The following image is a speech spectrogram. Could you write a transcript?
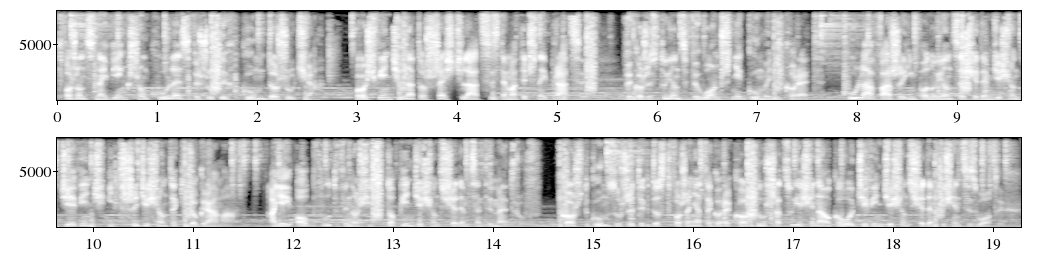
tworząc największą kulę z wyrzutych gum do rzucia. Poświęcił na to 6 lat systematycznej pracy, wykorzystując wyłącznie gumy Nicorette. Kula waży imponujące 79,3 kg, a jej obwód wynosi 157 cm. Koszt gum zużytych do stworzenia tego rekordu szacuje się na około 97 tysięcy złotych.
